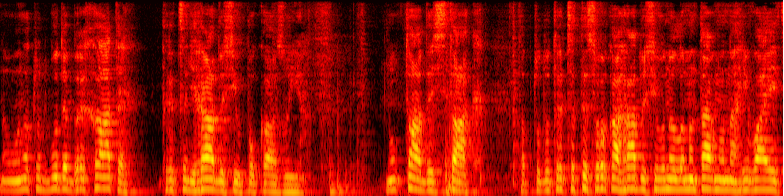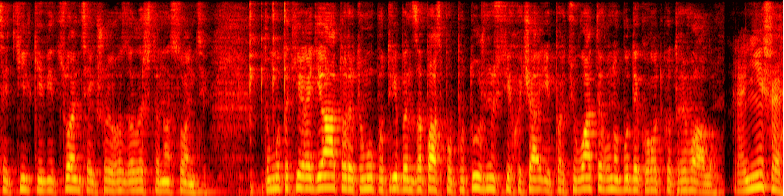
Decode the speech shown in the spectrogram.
Ну, воно тут буде брехати. 30 градусів показує. Ну та десь так. Тобто до 30-40 градусів воно елементарно нагрівається тільки від сонця, якщо його залишити на сонці. Тому такі радіатори, тому потрібен запас по потужності, хоча і працювати воно буде короткотривало. Раніше,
